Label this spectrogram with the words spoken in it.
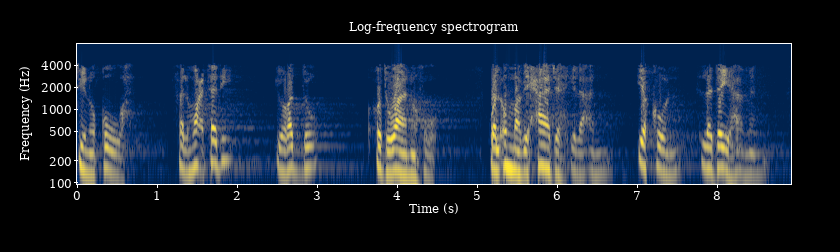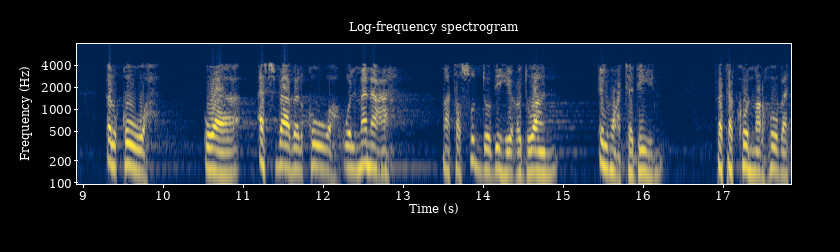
دين قوة. فالمعتدي يرد عدوانه والأمة بحاجة إلى أن يكون لديها من القوة وأسباب القوة والمنعة ما تصد به عدوان المعتدين فتكون مرهوبة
